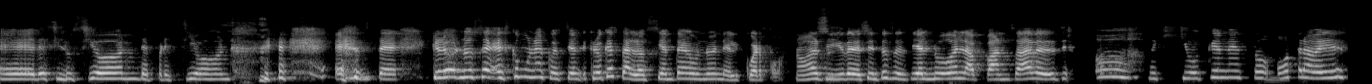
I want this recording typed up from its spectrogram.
Eh, desilusión, depresión, este, creo, no sé, es como una cuestión, creo que hasta lo siente uno en el cuerpo, ¿no? Así de sientes así el nudo en la panza de decir, oh, me equivoqué en esto otra vez.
